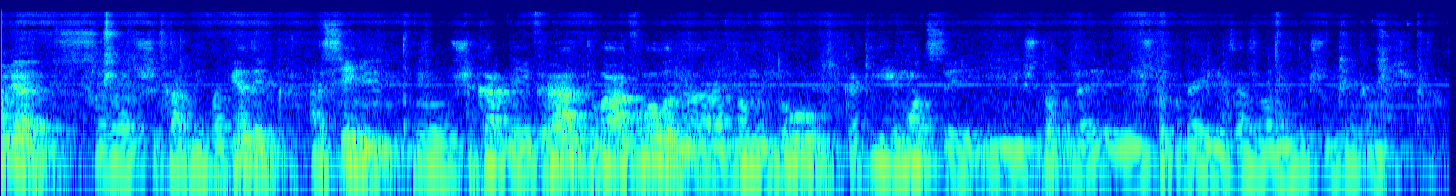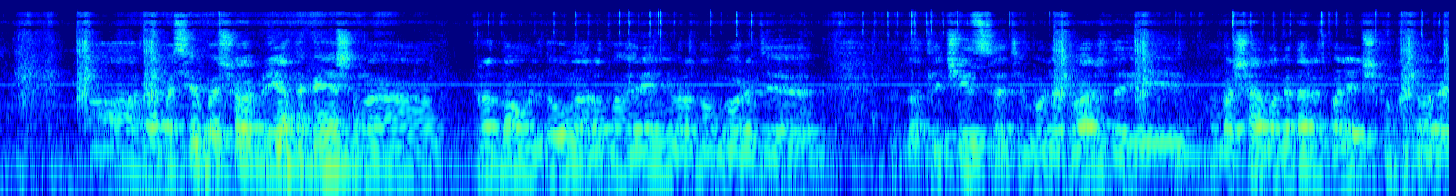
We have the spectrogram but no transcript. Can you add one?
Поздравляю с э, шикарной победой. Арсений, э, шикарная игра, два гола на родном льду. Какие эмоции и что подарили, что подарили за звание лучшего игрока матча? А, да, спасибо большое. Приятно, конечно, на родном льду, на родной арене, в родном городе отличиться, тем более дважды. И большая благодарность болельщикам, которые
